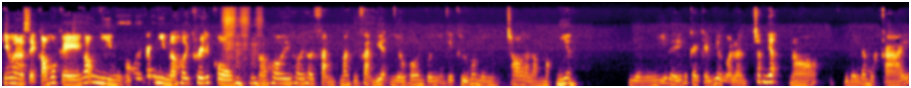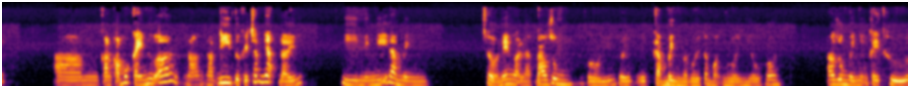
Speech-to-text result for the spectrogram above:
Nhưng mà nó sẽ có một cái góc nhìn có một cái cách nhìn nó hơi critical nó hơi hơi hơi phản mang tính phản biện nhiều hơn với những cái thứ mà mình cho là là mặc nhiên. Thì mình nghĩ đấy cái cái việc gọi là chấp nhận nó thì đấy là một cái. Um, còn có một cái nữa nó nó đi từ cái chấp nhận đấy thì mình nghĩ là mình trở nên, gọi là, bao dung với với với cả mình và với cả mọi người nhiều hơn. Bao dung với những cái thứ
